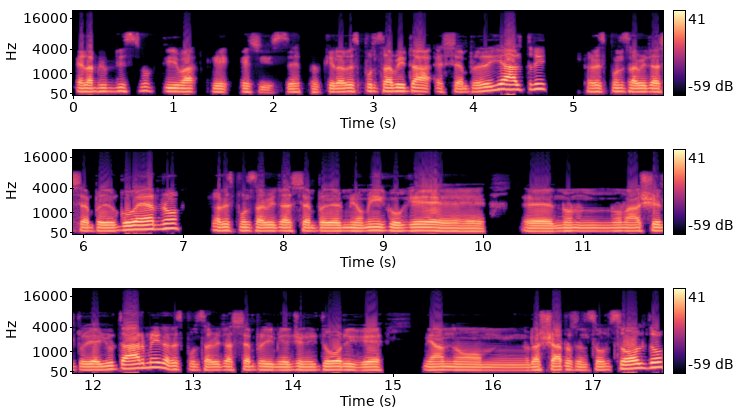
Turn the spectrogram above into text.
è la più distruttiva che esiste, perché la responsabilità è sempre degli altri, la responsabilità è sempre del governo, la responsabilità è sempre del mio amico che eh, non, non, ha scelto di aiutarmi, la responsabilità è sempre dei miei genitori che mi hanno mh, lasciato senza un soldo,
